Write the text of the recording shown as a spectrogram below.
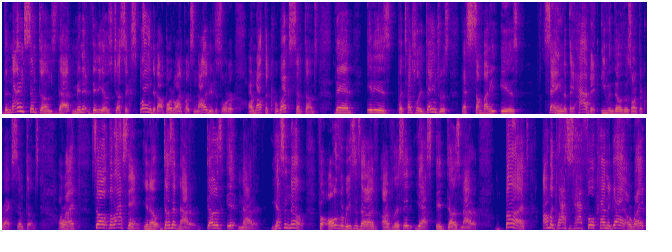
the nine symptoms that Minute Videos just explained about borderline personality disorder are not the correct symptoms, then it is potentially dangerous that somebody is saying that they have it even though those aren't the correct symptoms, all right? So the last thing, you know, does it matter? Does it matter? Yes and no. For all of the reasons that I've, I've listed, yes, it does matter. But I'm a glasses half full kind of guy, all right?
